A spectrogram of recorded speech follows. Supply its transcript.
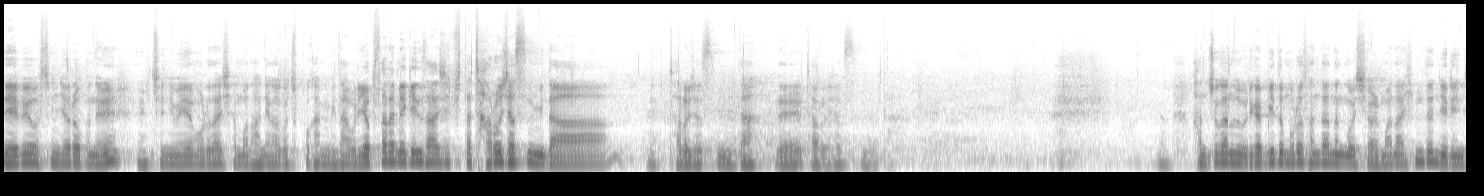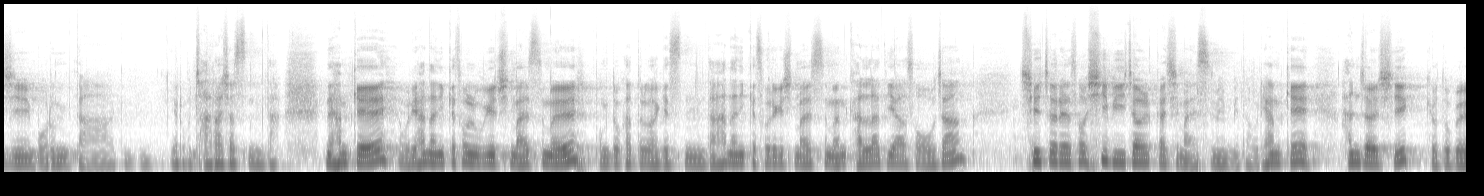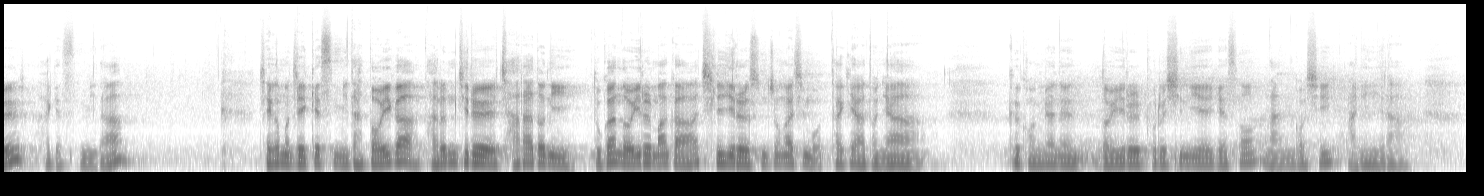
네, 예배 오신 여러분을 주님의 이름으로 다시 한번 환영하고 축복합니다. 우리 옆 사람에게 인사하십시다. 잘 오셨습니다. 네, 잘 오셨습니다. 네, 잘 오셨습니다. 한 주간을 우리가 믿음으로 산다는 것이 얼마나 힘든 일인지 모릅니다. 여러분 잘 하셨습니다. 네, 함께 우리 하나님께서 우리에게 주신 말씀을 봉독하도록 하겠습니다. 하나님께서 우리에게 주신 말씀은 갈라디아서 5장 7절에서 12절까지 말씀입니다. 우리 함께 한 절씩 교독을 하겠습니다. 제가 먼저 읽겠습니다. 너희가 다름질을 잘하더니 누가 너희를 막아 진리를 순종하지 못하게 하더냐? 그 권면은 너희를 부르신 이에게서 난 것이 아니니라.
